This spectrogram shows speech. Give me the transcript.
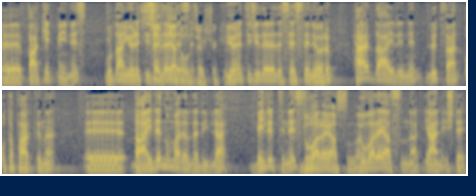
e, park etmeyiniz. Buradan yöneticilere Sevkiyat de, olacak çünkü. yöneticilere de sesleniyorum. Her dairenin lütfen otoparkını e, daire numaralarıyla belirtiniz. Duvara yazsınlar. duvara yazsınlar. Yani işte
